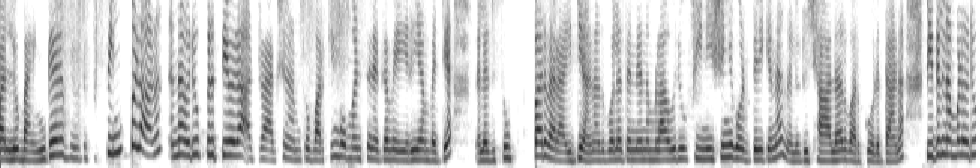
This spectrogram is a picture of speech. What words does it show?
പല്ലു ഭയങ്കര ബ്യൂട്ടിഫുൾ സിമ്പിൾ ആണ്. എന്നാൽ ഒരു പ്രത്യേക ഒരു അട്രാക്ഷൻ നമുക്ക് വർക്കിംഗ് വുമൻസിനൊക്കെ വെയർ ചെയ്യാൻ പറ്റിയ നല്ലൊരു സൂപ്പർ വെറൈറ്റി ആണ്. അതുപോലെ തന്നെ നമ്മൾ ആ ഒരു ഫിനിഷിങ് കൊടുത്തിരിക്കുന്ന നല്ലൊരു ഷാലർ വർക്ക് കൊടുത്താണ്. ഇതിൽ നമ്മളൊരു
